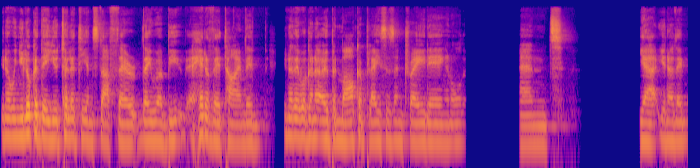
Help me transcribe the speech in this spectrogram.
you know, when you look at their utility and stuff, they they were be ahead of their time. They, you know, they were going to open marketplaces and trading and all that, and yeah, you know, they,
